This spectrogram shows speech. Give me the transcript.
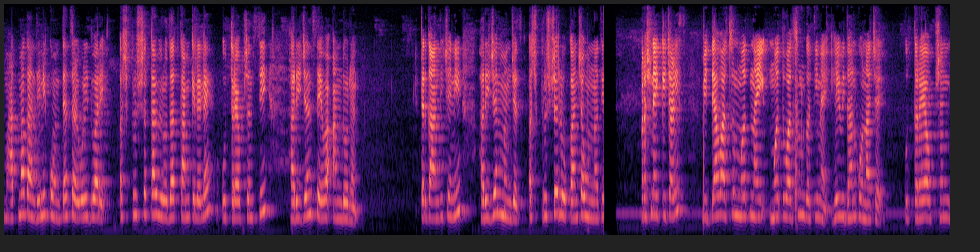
महात्मा गांधींनी कोणत्या चळवळीद्वारे अस्पृश्यता विरोधात काम केलेलं? आहे उत्तर आहे ऑप्शन सी हरिजन सेवा आंदोलन. तर गांधीजींनी हरिजन म्हणजेच अस्पृश्य लोकांच्या उन्नती प्रश्न एक्केचाळीस. विद्या वाचून मत नाही मत वाचून गती नाही हे विधान कोणाचे आहे? उत्तर आहे ऑप्शन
